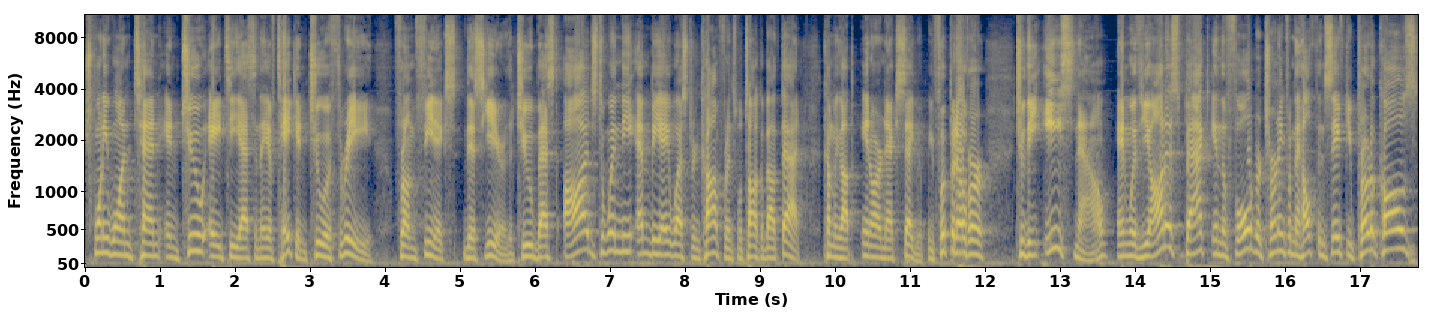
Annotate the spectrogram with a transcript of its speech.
21 10 and 2 ATS, and they have taken two of three from Phoenix this year. The two best odds to win the NBA Western Conference. We'll talk about that coming up in our next segment. We flip it over to the East now, and with Giannis back in the fold, returning from the health and safety protocols.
